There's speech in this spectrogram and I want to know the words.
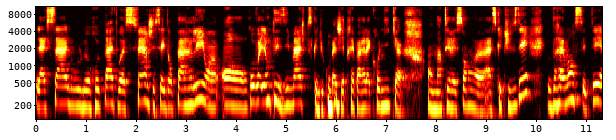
la salle où le repas doit se faire, j'essaye d'en parler en, en, revoyant les images parce que du coup, bah, mhm. j'ai préparé la chronique en m'intéressant à ce que tu faisais. Vraiment, c'était,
